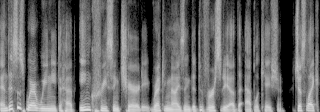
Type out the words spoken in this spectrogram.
And this is where we need to have increasing charity, recognizing the diversity of the application. Just like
